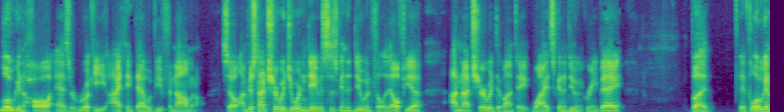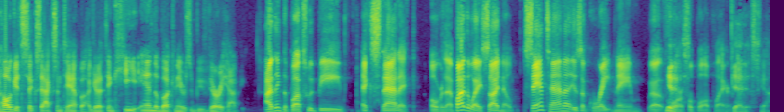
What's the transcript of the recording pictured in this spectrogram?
Logan Hall as a rookie, I think that would be phenomenal. So I'm just not sure what Jordan Davis is going to do in Philadelphia. I'm not sure what Devonte Wyatt's going to do in Green Bay. But if Logan Hall gets six sacks in Tampa, I got to think he and the Buccaneers would be very happy. I think the Bucs would be ecstatic over that. By the way, side note: Santana is a great name uh, for a football player. Yeah, it is. Yeah,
